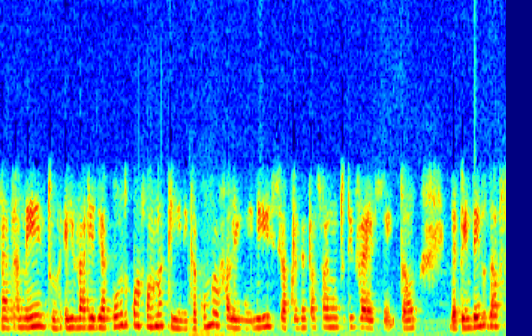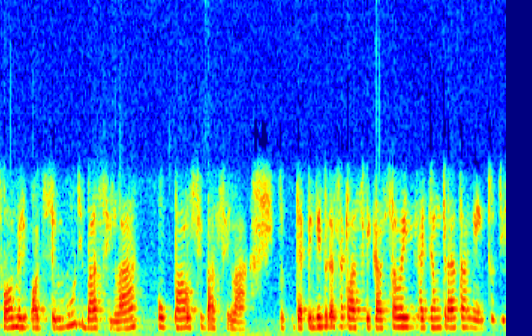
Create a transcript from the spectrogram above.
Tratamento, ele varia de acordo com a forma clínica. Como eu falei no início, a apresentação é muito diversa, então, dependendo da forma, ele pode ser multibacilar, ou pulse bacilar. Então, dependendo dessa classificação, ele vai ter um tratamento de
